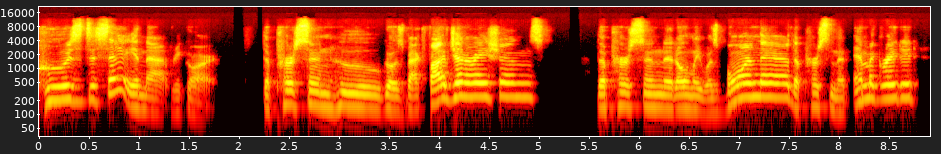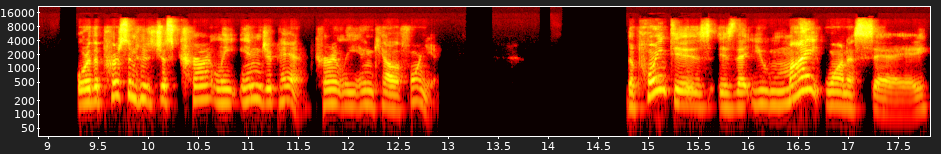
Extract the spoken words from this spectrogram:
who is to say in that regard? The person who goes back five generations, the person that only was born there, the person that emigrated, or the person who's just currently in Japan, currently in California. The point is is that you might want to say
